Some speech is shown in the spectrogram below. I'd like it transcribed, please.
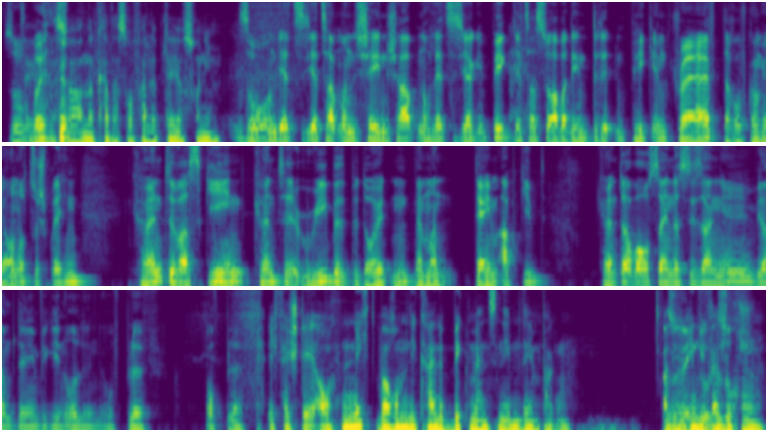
So, das war eine katastrophale Playoffs von ihm. so und jetzt, jetzt hat man Shaden Sharp noch letztes Jahr gepickt. Jetzt hast du aber den dritten Pick im Draft. Darauf kommen wir auch noch zu sprechen. Könnte was gehen, könnte Rebuild bedeuten, wenn man Dame abgibt. Könnte aber auch sein, dass sie sagen, hey, wir haben Dame, wir gehen all in auf Bluff. Auf Bluff. Ich verstehe auch nicht, warum die keine Big Mans neben dem packen. Also Ja, irgendwie Nurkic. versuchen.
